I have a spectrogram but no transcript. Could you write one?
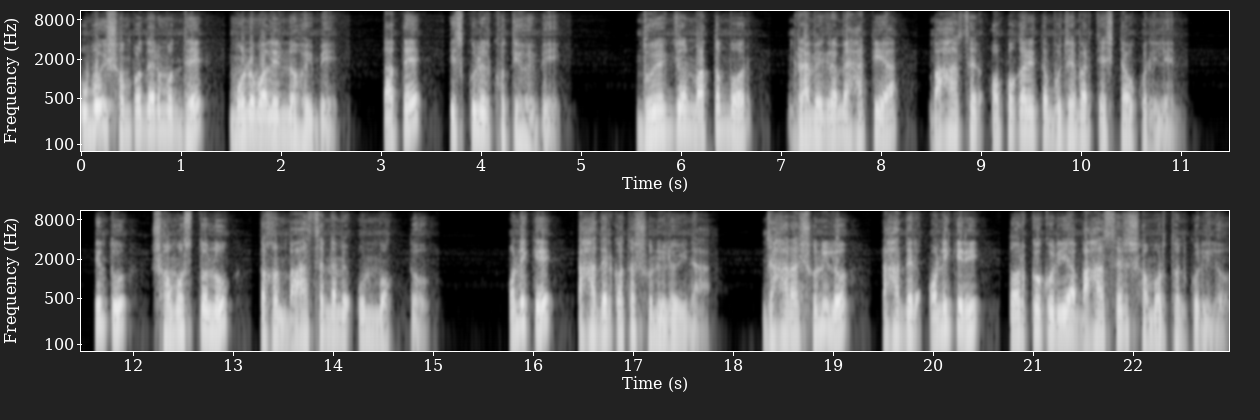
উভয় সম্প্রদায়ের মধ্যে মনোমালিন্য হইবে, তাতে স্কুলের ক্ষতি হইবে। দু একজন মাতব্বর গ্রামে গ্রামে হাঁটিয়া বাহাসের অপকারিতা বুঝাইবার চেষ্টাও করিলেন। কিন্তু সমস্ত লোক তখন বাহাসের নামে উন্মুক্ত। অনেকে তাহাদের কথা শুনিলই না। যাহারা শুনিল, তাহাদের অনেকেরই তর্ক করিয়া বাহাসের সমর্থন করিল।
